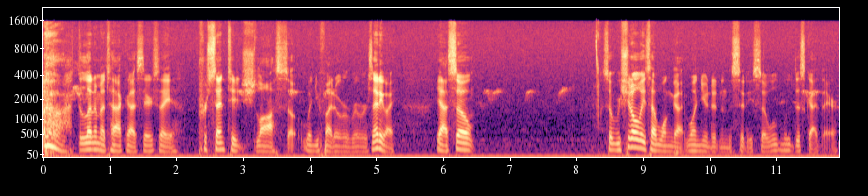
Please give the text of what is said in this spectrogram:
to let them attack us, there's a percentage loss when you fight over rivers. Anyway, yeah, so so we should always have one guy, one unit in the city. So we'll move this guy there.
